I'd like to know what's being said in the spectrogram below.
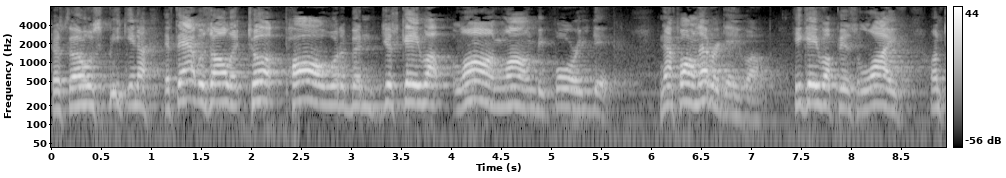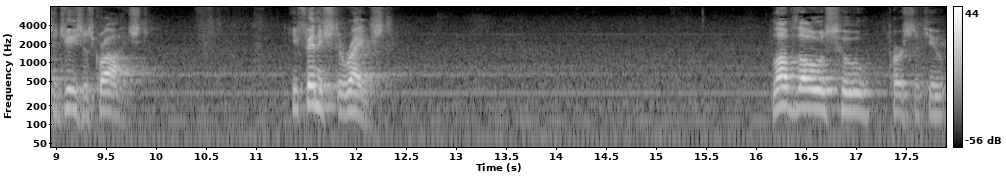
Because those speaking up, if that was all it took, Paul would have been just gave up long, long before he did. Now Paul never gave up. He gave up his life unto Jesus Christ. He finished the race. Love those who persecute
